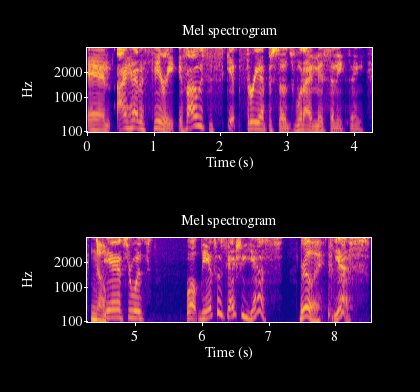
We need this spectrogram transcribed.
and I had a theory. If I was to skip three episodes, would I miss anything? no The answer was, well, the answer was actually yes. really Yes.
